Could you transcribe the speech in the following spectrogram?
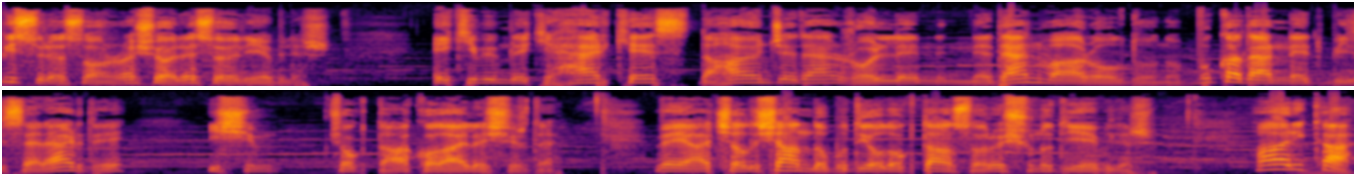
bir süre sonra şöyle söyleyebilir. Ekibimdeki herkes daha önceden rollerinin neden var olduğunu bu kadar net bilselerdi işim çok daha kolaylaşırdı. Veya çalışan da bu diyalogdan sonra şunu diyebilir. Harika,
